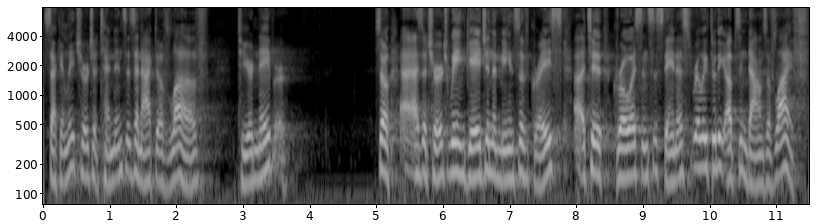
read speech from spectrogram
Secondly, church attendance is an act of love to your neighbor. So, as a church, we engage in the means of grace uh, to grow us and sustain us really through the ups and downs of life.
